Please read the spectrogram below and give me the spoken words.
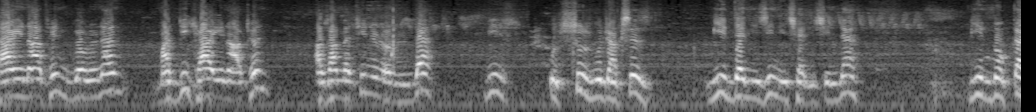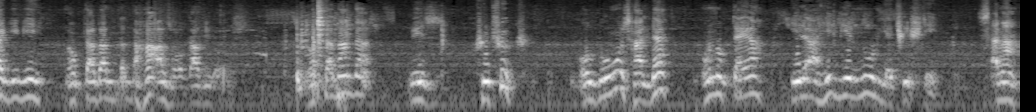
Kainatın görünen, maddi kainatın azametinin önünde biz uçsuz bucaksız bir denizin içerisinde bir nokta gibi noktadan da daha az kalıyoruz. Noktadan da biz küçük olduğumuz halde o noktaya ilahi bir nur yetişti. Sana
